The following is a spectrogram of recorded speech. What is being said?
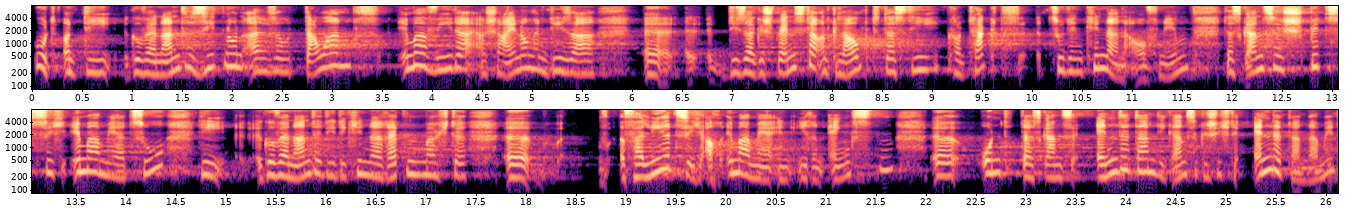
Gut, und die Gouvernante sieht nun also dauernd immer wieder Erscheinungen dieser, äh, dieser Gespenster und glaubt, dass die Kontakt zu den Kindern aufnehmen. Das Ganze spitzt sich immer mehr zu. Die Gouvernante, die die Kinder retten möchte, äh, verliert sich auch immer mehr in ihren Ängsten äh, und das Ganze endet dann, die ganze Geschichte endet dann damit,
